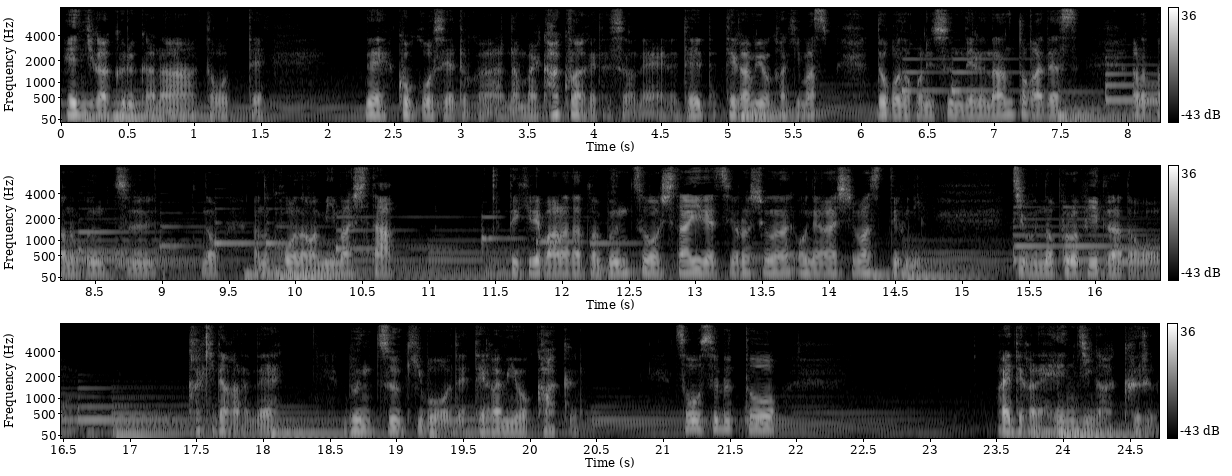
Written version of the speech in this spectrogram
返事が来るかなと思ってね、高校生とか名前書くわけですよね。で、手紙を書きます。どこどこに住んでるなんとかです。あなたの文通のあのコーナーを見ました。できればあなたと文通をしたいです。よろしくお願いします。っていうふうに自分のプロフィールなどを書きながらね、文通希望で手紙を書く。そうすると、相手から返事が来る。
